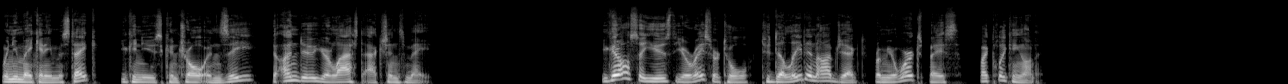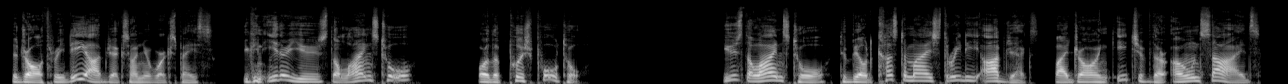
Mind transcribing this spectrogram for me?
When you make any mistake, you can use Ctrl and Z to undo your last actions made. You can also use the eraser tool to delete an object from your workspace by clicking on it. To draw 3D objects on your workspace, you can either use the Lines tool or the Push-Pull tool. Use the Lines tool to build customized 3D objects by drawing each of their own sides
